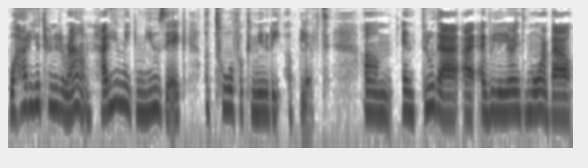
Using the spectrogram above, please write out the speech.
well, how do you turn it around? How do you make music a tool for community uplift? Um, and through that, I, I really learned more about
